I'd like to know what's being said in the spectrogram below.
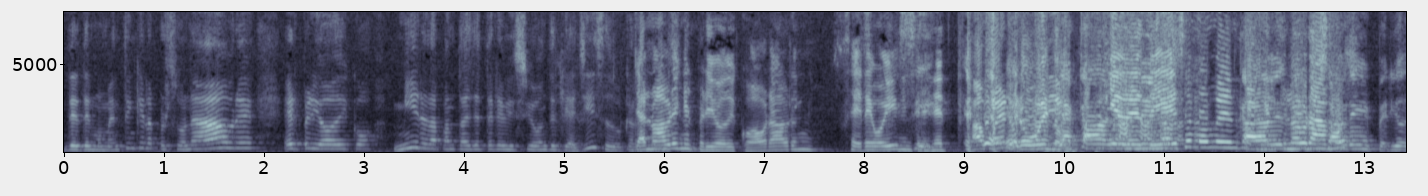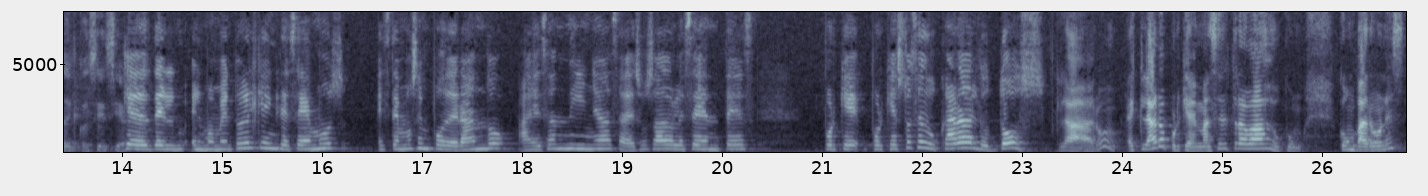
desde el momento en que la persona abre el periódico, mira la pantalla de televisión, desde allí se educa. Ya no abren el periódico, ahora abren cerebro y internet. Ah, bueno, pero bueno, que desde ese momento en el que lo abramos, el periódico, sí, que desde el momento en el que ingresemos estemos empoderando a esas niñas, a esos adolescentes, porque, porque esto es educar a los dos. Claro, eh, claro, porque además el trabajo con, con varones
